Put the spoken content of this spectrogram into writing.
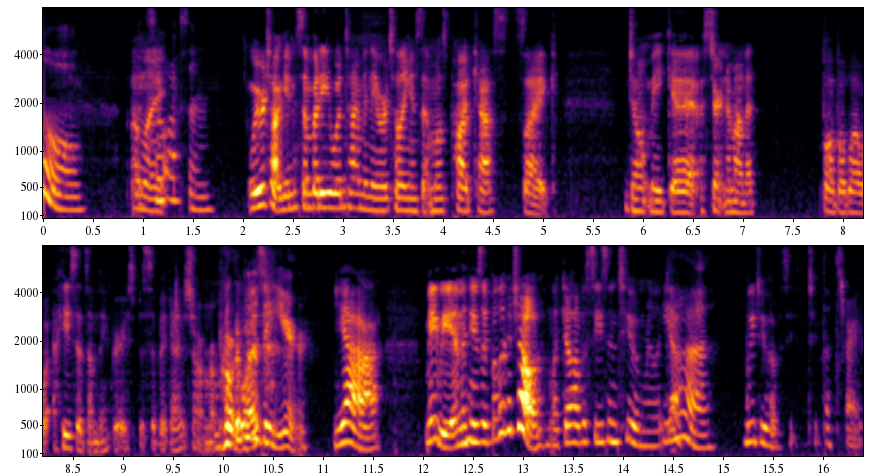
know. I'm That's like, so awesome. we were talking to somebody one time and they were telling us that most podcasts like don't make it a certain amount of blah blah blah. He said something very specific. I just don't remember what it It was was. a year. Yeah, maybe. And then he was like, "But look at y'all! Like y'all have a season two. And we're like, Yeah, "Yeah, we do have a season two. that's right.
